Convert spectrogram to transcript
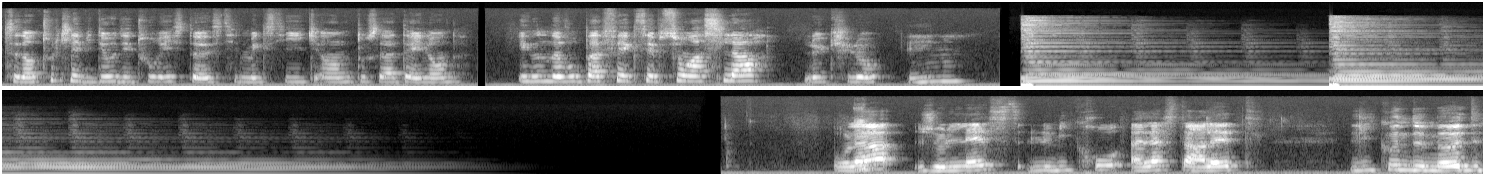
C'est dans toutes les vidéos des touristes, euh, style Mexique, Inde, tout ça, Thaïlande. Et nous n'avons pas fait exception à cela, le culot. Et non. Bon là, je laisse le micro à la starlet, l'icône de mode.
